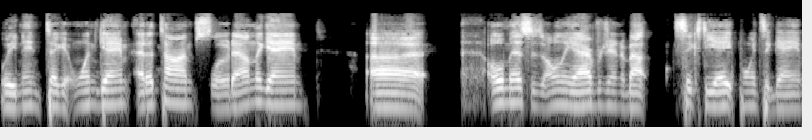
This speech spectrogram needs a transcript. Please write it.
We need to take it one game at a time, slow down the game. Uh, Ole Miss is only averaging about 68 points a game,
